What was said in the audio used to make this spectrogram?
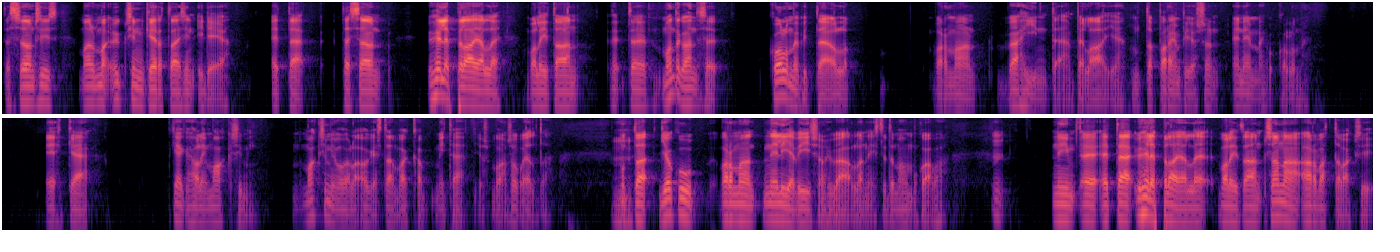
tässä on siis maailman yksinkertaisin idea, että tässä on yhdelle pelaajalle valitaan, että montakohan tässä kolme pitää olla varmaan vähintään pelaajia, mutta parempi, jos on enemmän kuin kolme. Ehkä, mikäköhän oli maksimi? Maksimi voi olla oikeastaan vaikka mitä, jos vaan soveltaa. Mm. Mutta joku, varmaan neljä, viisi on hyvä olla, niin sitten tämä on mukavaa. Mm. Niin, e, että yhdelle pelaajalle valitaan sana arvattavaksi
